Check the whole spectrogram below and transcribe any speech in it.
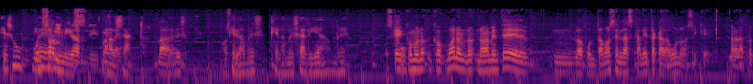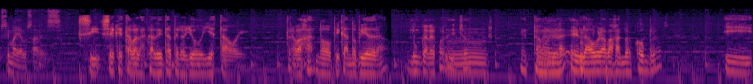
Es un juego. Insomnis. Vale. Exacto. Vale. Que no, me, que no me salía, hombre. Es que, como, bueno, normalmente mm, lo apuntamos en la escaleta cada uno, así que para la próxima ya lo sabes. Sí, sé que estaba en la escaleta, pero yo hoy he estado hoy trabajando, picando piedra, nunca mejor dicho. Mm. estaba en la, obra bajando escombros y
